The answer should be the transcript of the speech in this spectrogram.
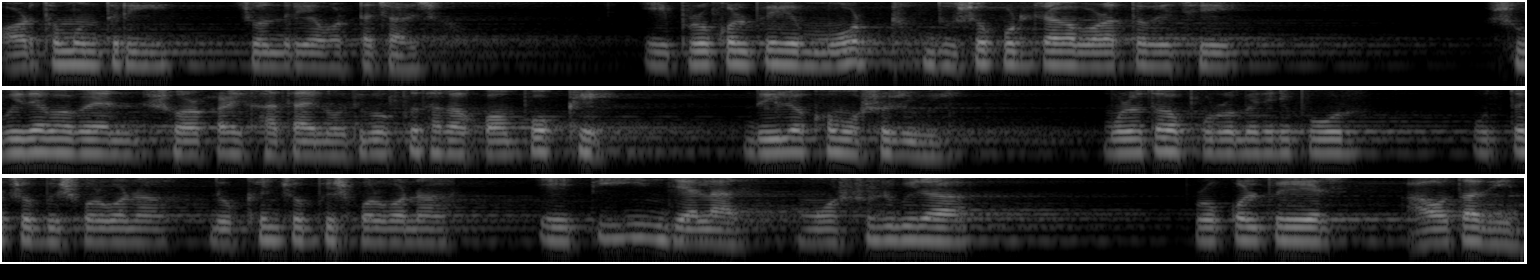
অর্থমন্ত্রী চন্দ্রিয়া ভট্টাচার্য। এই প্রকল্পে মোট দুশো কোটি টাকা বরাদ্দ হয়েছে। সুবিধা পাবেন সরকারি খাতায় নথিভুক্ত থাকা কমপক্ষে দুই লক্ষ মৎস্যজীবী। মূলত পূর্ব মেদিনীপুর, উত্তর চব্বিশ পরগনা, দক্ষিণ চব্বিশ পরগনা এই তিন জেলার মৎস্যজীবীরা প্রকল্পের আওতাধীন।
